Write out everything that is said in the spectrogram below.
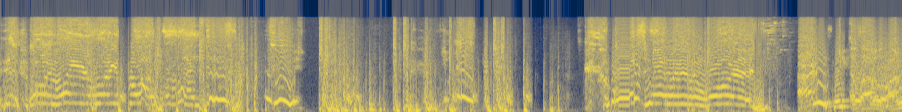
Wait, wait, wait, wait, What's my way in the water? I already beat the level. I'm,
